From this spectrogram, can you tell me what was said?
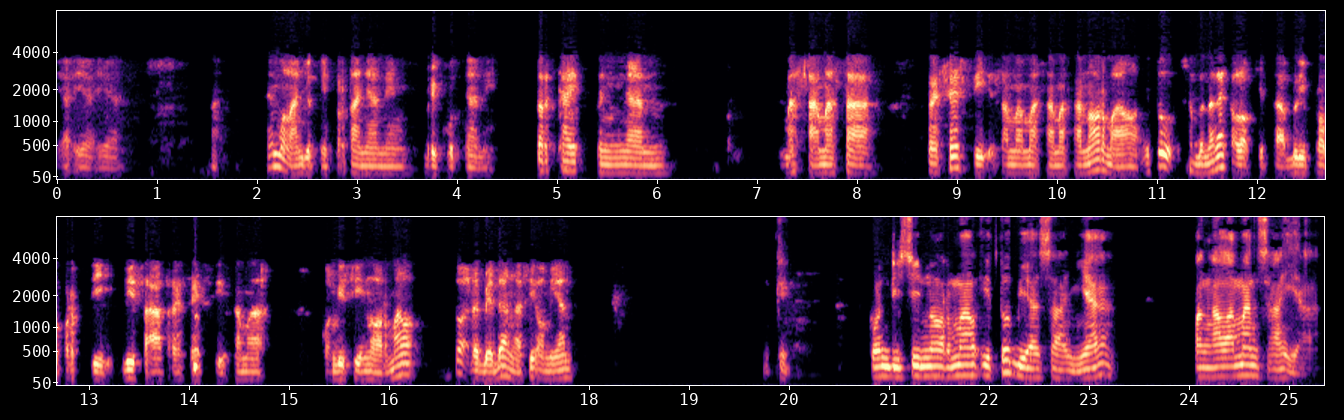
Ya ya ya. Nah, saya mau lanjut nih pertanyaan yang berikutnya nih terkait dengan masa-masa resesi sama masa-masa normal itu sebenarnya kalau kita beli properti di saat resesi sama kondisi normal itu ada beda nggak sih Om Ian? Oke. Kondisi normal itu biasanya pengalaman saya.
